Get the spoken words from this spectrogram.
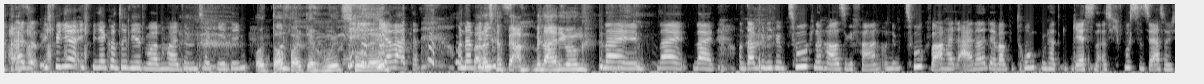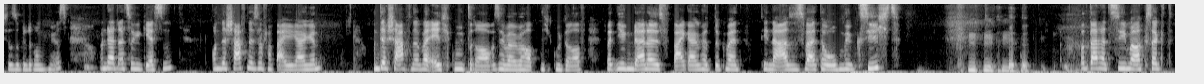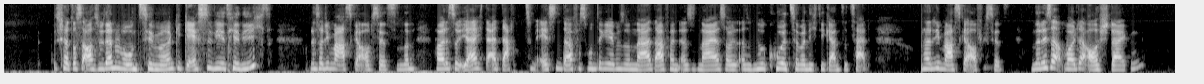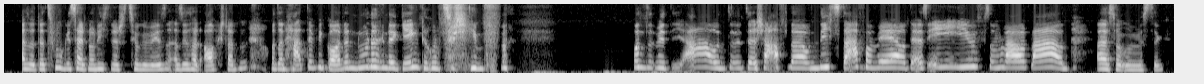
also ich bin ja, ich bin ja kontrolliert worden heute mit 2G-Ding. Und da fällt der Hurensohn ein. Ja, warte. Und dann War bin das ich. gerade Beamtenbeleidigung? Nein, nein, nein. Und dann bin ich mit dem Zug nach Hause gefahren und im Zug war halt einer, der war betrunken und hat gegessen. Also ich wusste zuerst dass er betrunken ist. Und er hat also gegessen und der Schaffner ist er vorbeigegangen. Und der Schaffner war echt gut drauf. Also er war überhaupt nicht gut drauf. Weil irgendeiner ist vorbeigegangen und hat gemeint, die Nase ist weiter oben im Gesicht. und dann hat sie ihm auch gesagt, schaut das aus wie dein Wohnzimmer, gegessen wird hier nicht. Und er soll die Maske aufsetzen. Und dann war das so, ja, ich dachte, zum Essen darf er es runtergeben. So, na, darf er, also na, er soll, also nur kurz, aber nicht die ganze Zeit. Und hat die Maske aufgesetzt. Und dann ist er, wollte er aussteigen. Also der Zug ist halt noch nicht in der Station gewesen, also ist halt aufgestanden. Und dann hat er begonnen, nur noch in der Gegend rumzuschimpfen. Und mit, ja, und der Schaffner und nichts davon mehr und er ist eh geimpft und bla bla bla. Und ah, das war unlustig.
